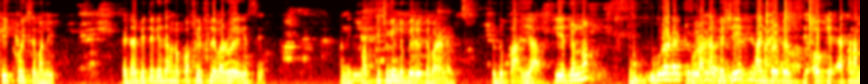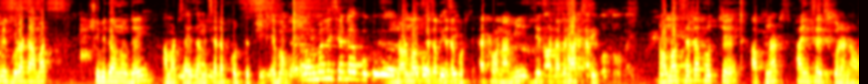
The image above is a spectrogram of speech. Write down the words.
ঠিক হয়েছে মানে এটার ভিতরে কিন্তু এখনও কফির ফ্লেভার রয়ে গেছে। মানে সবকিছু কিন্তু বের হইতে পারে নাই। শুধু ইয়া কি এর জন্য? গুঁড়াটা একটু গুঁড়াটা বেশি ফাইন করে ফেলছি। ওকে এখন আমি গুঁড়াটা আমার সুবিধা অনুযায়ী আমার সাইজ আমি সেট করতেছি এবং নরমালি সেটআপ নর্মাল সেটআপ যেটা করছি এখন আমি যে সেটআপে রাখছি নর্মাল সেটআপ হচ্ছে আপনার ফাইন সাইজ করে নাও।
